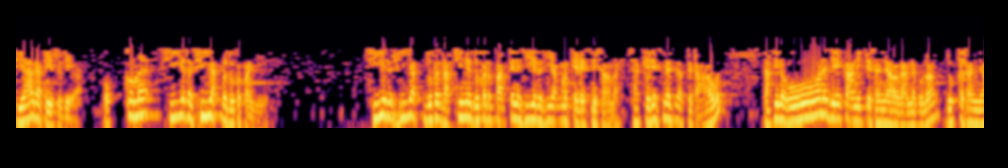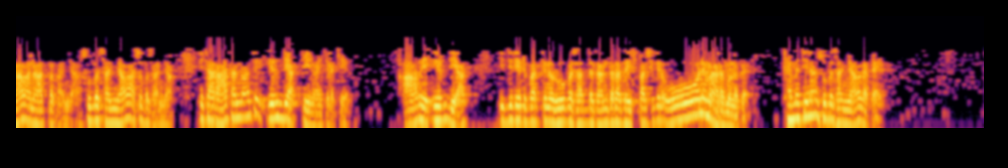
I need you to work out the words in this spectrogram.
තියාගත යුතු දේවල්. ඔක්කොම 100ට 100ක්ම දුක පංජේ. 100ට 100ක් දුක දකින්න දුකටපත් වෙන 100ට 100ක්ම කෙලෙස් නිසාමයි. ඒ කෙලෙස් නැති තත්ත්වයට ආවොත් දකින්න ඕන දේක අනිත්‍ය සංඥාව ගන්න පුළුවන්. දුක්ඛ සංඥාව අනාත්ම සංඥාව සුභ සංඥාව අසුභ සංඥාව. නිසා රහතන් වහන්සේ 이르දියක් කියනවා කියලා කියනවා. ආර්ය 이르දියක් ඉදිරියටපත් වෙන රූප ශබ්ද ගන්ධ රස ස්පර්ශ කියන ඕනෙම අරමුණක කැමති නම් සුභ සංඥාව ගතයි.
